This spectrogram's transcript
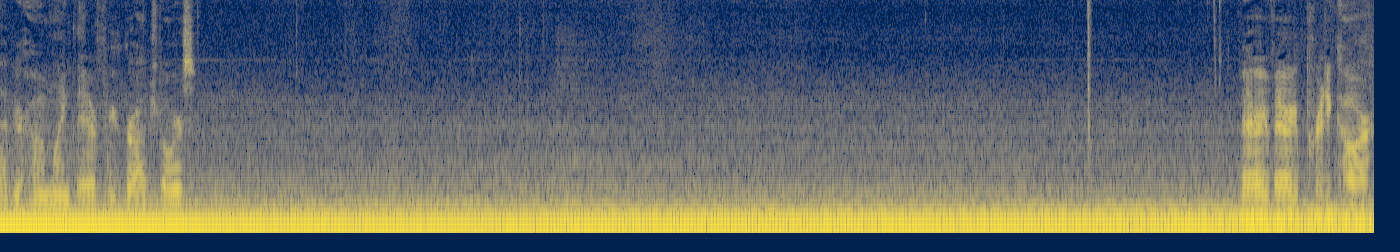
Have your home link there for your garage doors. Very, very pretty car.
